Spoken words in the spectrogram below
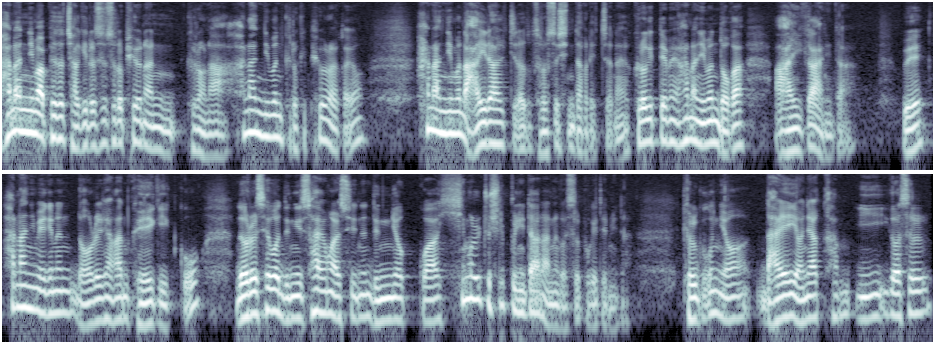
하나님 앞에서 자기를 스스로 표현한 그러나 하나님은 그렇게 표현할까요? 하나님은 아이라 할지라도 들어 쓰신다 그랬잖아요. 그렇기 때문에 하나님은 너가 아이가 아니다. 왜? 하나님에게는 너를 향한 계획이 있고 너를 세워 능히 사용할 수 있는 능력과 힘을 주실 뿐이다라는 것을 보게 됩니다. 결국은요, 나의 연약함, 이것을,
